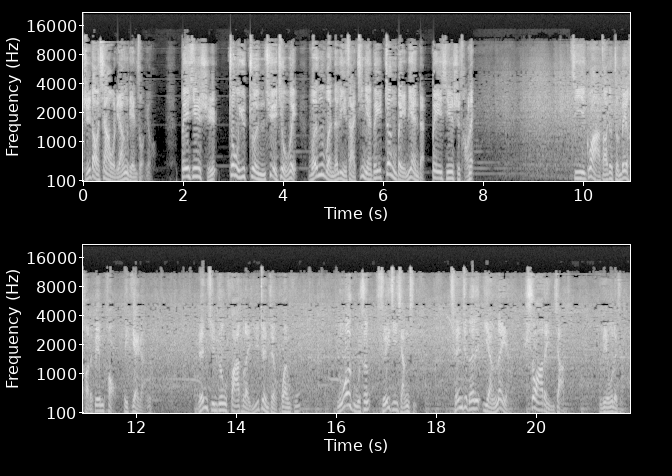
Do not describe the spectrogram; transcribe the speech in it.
直到下午两点左右，背心石终于准确就位，稳稳地立在纪念碑正北面的背心石槽内。几挂早就准备好的鞭炮被点燃了，人群中发出了一阵阵欢呼。锣鼓声随即响起，陈志德的眼泪啊，唰的一下子流了下来。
